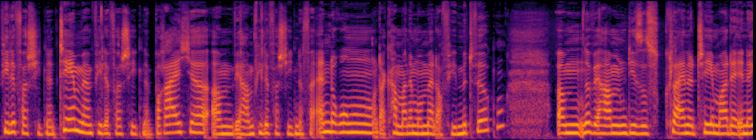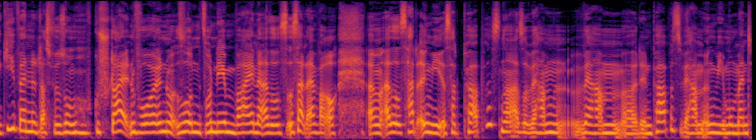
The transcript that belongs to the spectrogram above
viele verschiedene Themen, wir haben viele verschiedene Bereiche, ähm, wir haben viele verschiedene Veränderungen. Da kann man im Moment auch viel mitwirken. Ähm, ne, wir haben dieses kleine Thema der Energiewende, das wir so gestalten wollen, so, so nebenbei. Ne? Also es ist halt einfach auch, ähm, also es hat irgendwie, es hat Purpose. Ne? Also wir haben, wir haben äh, den Purpose, wir haben irgendwie im Moment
